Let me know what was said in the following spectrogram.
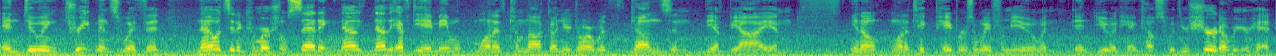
and doing treatments with it, now it's in a commercial setting. Now, now the FDA may want to come knock on your door with guns and the FBI and, you know, want to take papers away from you and, and you in handcuffs with your shirt over your head.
